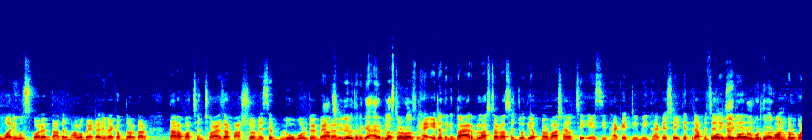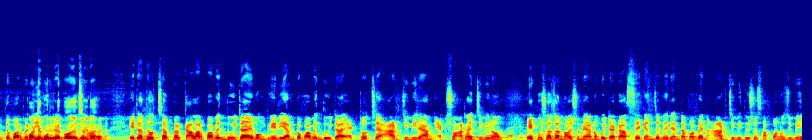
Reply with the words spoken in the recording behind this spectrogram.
উবার ইউজ করেন তাদের ভালো ব্যাটারি ব্যাকআপ দরকার। তারা পাচ্ছেন ছয় হাজার পাঁচশো এমএস এর ব্লু ভোল্টের আচ্ছা ব্যাটারি এটার ভিতরে নাকি আয়ার ব্লাস্টারও আছে? হ্যাঁ এটাতে কিন্তু আয়ার ব্লাস্টার আছে যদি আপনার বাসায় হচ্ছে এসি থাকে টিভি থাকে সেই ক্ষেত্রে আপনি চাইলে করতে পারবেন। কন্ট্রোল করতে পারবেন। রিমোটের প্রয়োজন হবে না। এটাতে হচ্ছে আপনার কালার পাবেন দুইটা এবং ভেরিয়েন্টও পাবেন দুইটা। একটা হচ্ছে আট জিবি র্যাম একশো আঠাশ জিবি রোম একুশ হাজার নয়শো নিরানব্বই টাকা। সেকেন্ড যে ভেরিয়েন্টটা পাবেন আট জিবি দুশো ছাপ্পান্ন জিবি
